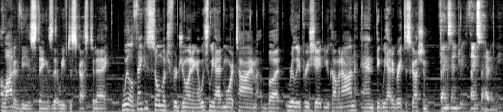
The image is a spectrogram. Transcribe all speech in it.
a lot of these things that we've discussed today. Will, thank you so much for joining. I wish we had more time, but really appreciate you coming on and think we had a great discussion. Thanks, Andrew. Thanks for having me.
